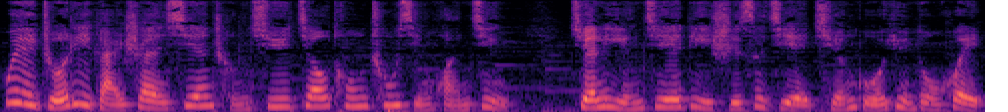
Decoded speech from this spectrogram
为着力改善西安城区交通出行环境。全力迎接第十四届全国运动会，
